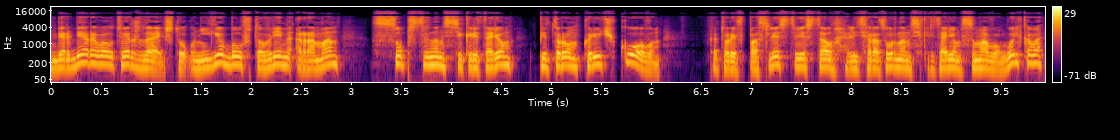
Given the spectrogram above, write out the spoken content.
Берберова утверждает, что у нее был в то время роман с собственным секретарем Петром Крючковым, который впоследствии стал литературным секретарем самого Горького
